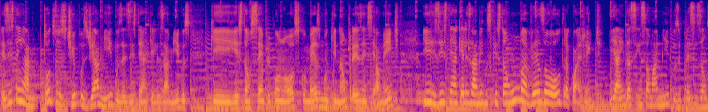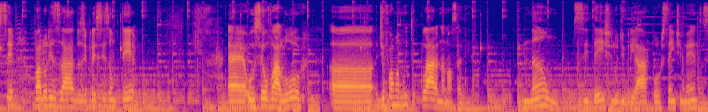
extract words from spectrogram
Existem todos os tipos de amigos, existem aqueles amigos que estão sempre conosco, mesmo que não presencialmente, e existem aqueles amigos que estão uma vez ou outra com a gente e ainda assim são amigos e precisam ser valorizados e precisam ter é, o seu valor uh, de forma muito clara na nossa vida. Não se deixe ludibriar por sentimentos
